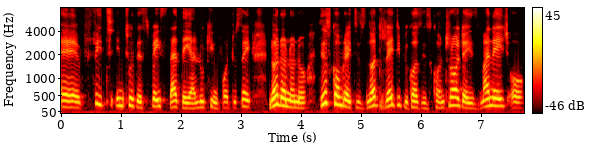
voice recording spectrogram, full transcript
uh, fit into the space that they are looking for to say no no no no. This comrade is not ready because he's controlled or he's managed or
